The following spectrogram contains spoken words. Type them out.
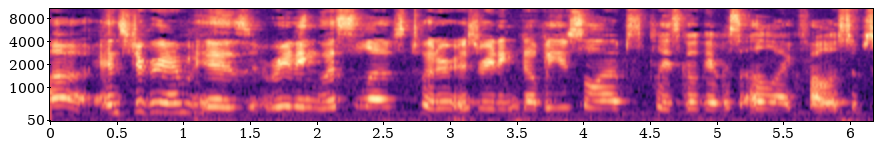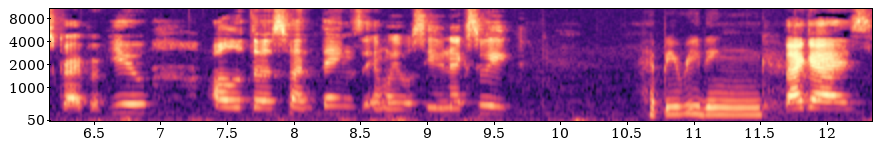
Uh, Instagram is reading with celebs. Twitter is reading W celebs. Please go give us a like, follow, subscribe, review, all of those fun things, and we will see you next week. Happy reading. Bye, guys.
